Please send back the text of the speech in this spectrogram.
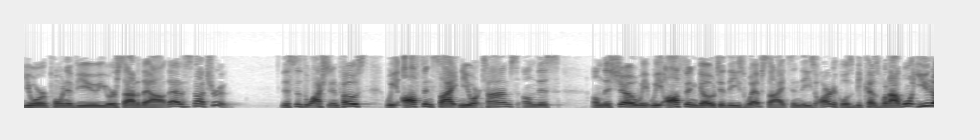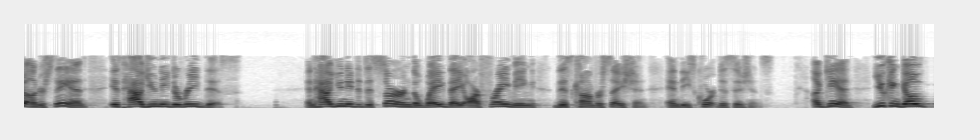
your point of view, your side of the aisle. That's not true. This is the Washington Post. We often cite New York Times on this on this show. We, we often go to these websites and these articles because what I want you to understand is how you need to read this and how you need to discern the way they are framing this conversation and these court decisions. Again, you can go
